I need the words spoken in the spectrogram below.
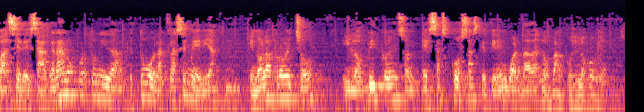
va a ser esa gran oportunidad que tuvo la clase media, que no la aprovechó y los bitcoins son esas cosas que tienen guardadas los bancos y los gobiernos.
